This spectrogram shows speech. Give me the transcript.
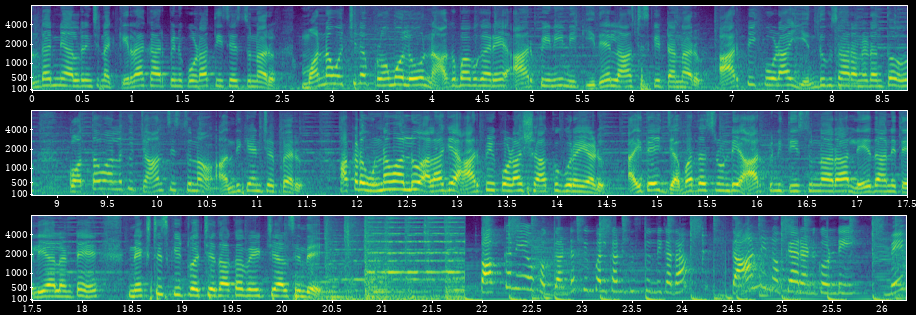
అందరినీ అలరించిన కిరాక్ ఆర్పిని కూడా తీసేస్తున్నారు. మొన్న వచ్చిన ప్రోమోలో నాగబాబు గారే ఆర్పిని నీకు ఇదే లాస్ట్ స్కిట్ అన్నారు. ఆర్పి కూడా ఎందుకు సార్ అనడంతో కొత్త వాళ్ళకు ఛాన్స్ ఇస్తున్నాం అందుకే అని చెప్పారు. అక్కడ ఉన్నవాళ్ళు అలాగే ఆర్పీ కూడా షాక్కు గురయ్యాడు. అయితే జబర్దస్త్ నుండి ఆర్పీని తీస్తున్నారా లేదా అని తెలియాలంటే నెక్స్ట్ స్కిట్ వచ్చేదాకా వెయిట్ చేయాల్సిందే. పక్కనే ఒక గంట సింబల్ కనిపిస్తుంది కదా? దాన్ని నొక్కారనుకోండి. మేం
